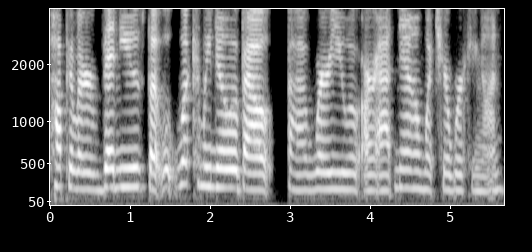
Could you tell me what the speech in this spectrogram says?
popular venues, but w- what can we know about uh, where you are at now and what you're working on?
